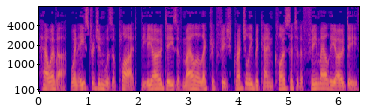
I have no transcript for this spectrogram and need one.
However, when estrogen was applied, the EODs of male electric fish gradually became closer to the female EODs.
